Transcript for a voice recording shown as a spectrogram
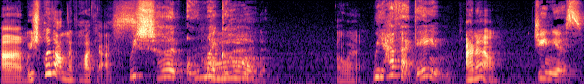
Um, we should play that on the podcast. we should. Oh my god. oh, what? We have that game. I know. Genius.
